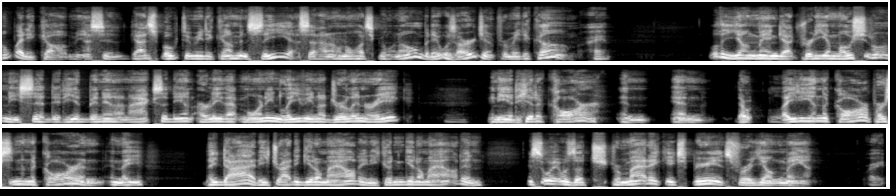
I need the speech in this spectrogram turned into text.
Nobody called me. I said, God spoke to me to come and see you. I said, I don't know what's going on, but it was urgent for me to come. Right. Well, the young man got pretty emotional and he said that he had been in an accident early that morning leaving a drilling rig Mm. and he had hit a car and and the lady in the car, a person in the car, and and they they died. He tried to get them out and he couldn't get them out. And, and so it was a traumatic experience for a young man. Right.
